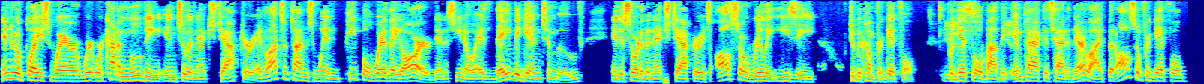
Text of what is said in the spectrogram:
into a place where we're, we're kind of moving into a next chapter. And lots of times when people where they are, Dennis, you know, as they begin to move into sort of a next chapter, it's also really easy to become forgetful, yes. forgetful about the yeah. impact it's had in their life, but also forgetful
